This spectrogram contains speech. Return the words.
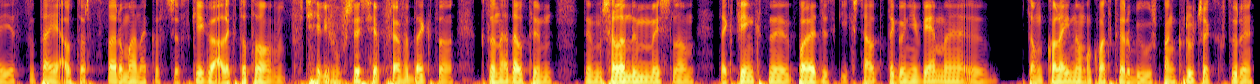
jest tutaj autorstwa Romana Kostrzewskiego, ale kto to wcielił w życie, prawda? Kto, kto nadał tym, tym szalonym myślom tak piękny, poetycki kształt, tego nie wiemy tą kolejną okładkę robił już pan Kruczek, który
